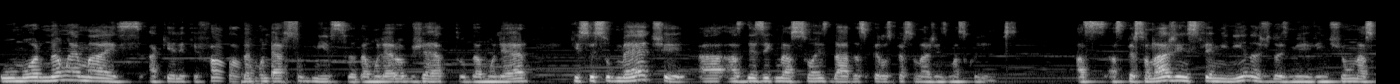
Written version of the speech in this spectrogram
o humor não é mais aquele que fala da mulher submissa, da mulher objeto, da mulher que se submete às designações dadas pelos personagens masculinos. As, as personagens femininas de 2021 nas,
